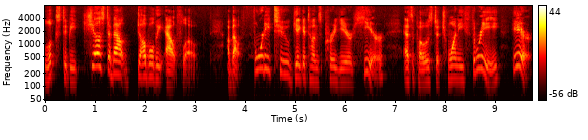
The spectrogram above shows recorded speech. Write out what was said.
looks to be just about double the outflow, about 42 gigatons per year here, as opposed to 23 here.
